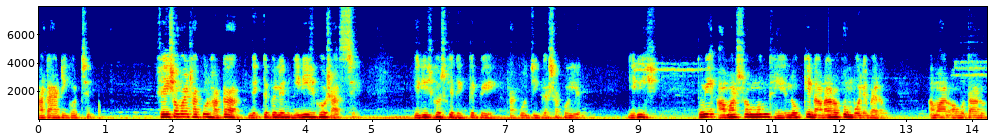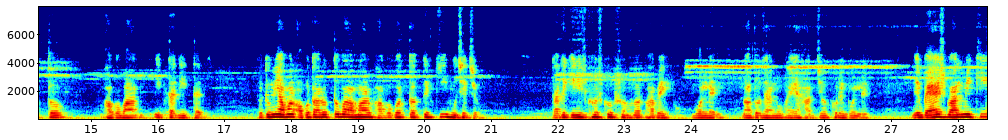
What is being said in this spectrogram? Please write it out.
হাঁটাহাঁটি করছেন। সেই সময় ঠাকুর হাঁটা দেখতে পেলেন গিরিশ ঘোষ আসছে। গিরিশ ঘোষকে দেখতে পেয়ে ঠাকুর জিজ্ঞাসা করলেন, গিরিশ, তুমি আমার সম্বন্ধে লোককে নানা রকম বলে বেড়াও। আমার অবতারত্ব, ভগবান ইত্যাদি ইত্যাদি। তো তুমি আমার অবতারত্ব বা আমার ভগবত তত্ত্বের কি বুঝেছ? তাতে গিরিশ ঘোষ খুব সুন্দরভাবে বললেন, নত জানু হয়ে হাত জোর করে বললেন, যে ব্যাস বাল্মীকি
